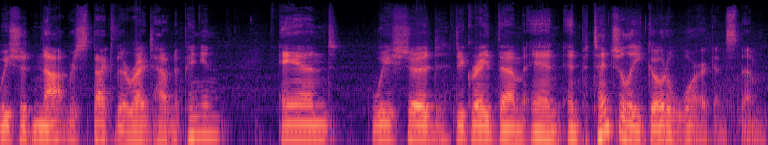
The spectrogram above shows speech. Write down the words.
we should not respect their right to have an opinion, and we should degrade them and, and potentially go to war against them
